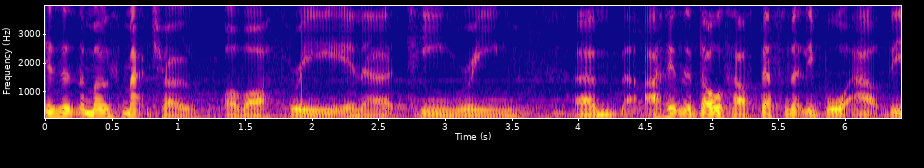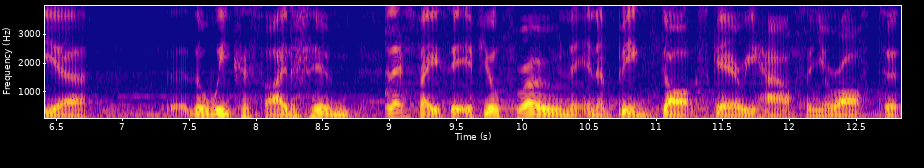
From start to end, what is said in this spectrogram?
isn't the most macho of our three in a Team Ream. Um, I think the Doll's House definitely brought out the uh, the weaker side of him. Let's face it, if you're thrown in a big, dark, scary house and you're asked to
